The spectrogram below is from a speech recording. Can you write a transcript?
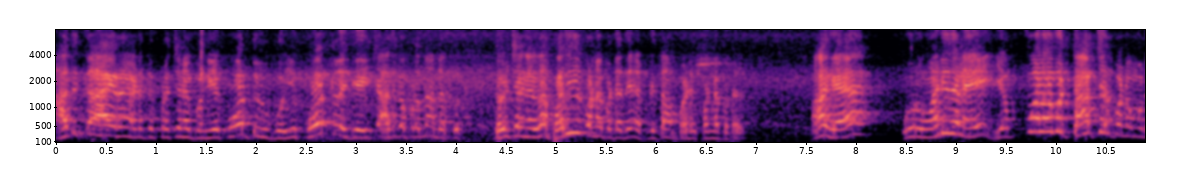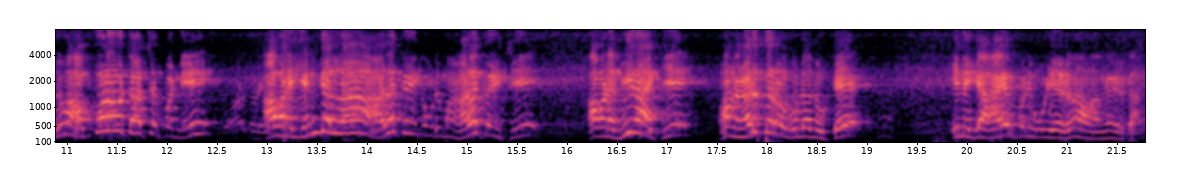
அதுக்கு ஆயிரம் இடத்து பிரச்சனை பண்ணி கோர்ட்டுக்கு போய் கோர்ட்டில் ஜெயிச்சு அதுக்கப்புறம் தான் அந்த தொ- பதிவு பண்ணப்பட்டது. அப்படித்தான் பண்ணப்பட்டது. ஆக ஒரு மனிதனை எவ்வளவு டார்ச்சர் பண்ண முடியுமோ அவ்வளவு டார்ச்சர் பண்ணி அவனை எங்கெல்லாம் அலக்கழிக்க முடியுமோ அலக்கழிச்சு அவனை வீணாக்கி அவனை நடுத்தரில் கொண்டாந்து விட்டு இன்னைக்கு அயற்பணி ஊழியர்கள் அவன் அங்கே இருக்கான்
